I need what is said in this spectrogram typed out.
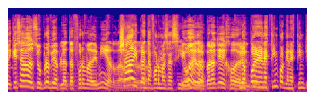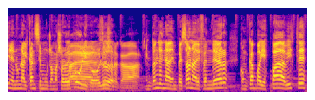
en, que se hagan su propia plataforma de mierda. ya hay plataformas así, Y boludo. bueno, ¿para qué joder? Los ponen en? Steam porque en Steam tienen un alcance mucho mayor de Bueno, público, se boludo. vayan a cagar. Entonces nada, empezaron a defender con capa y espada, ¿viste?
